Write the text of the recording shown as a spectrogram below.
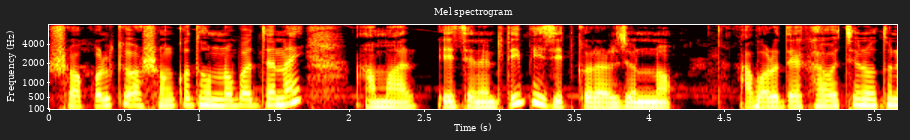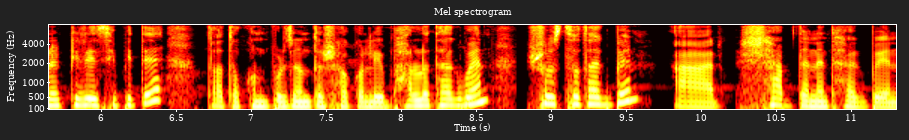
সকলকে অসংখ্য ধন্যবাদ জানাই আমার এই চ্যানেলটি ভিজিট করার জন্য। আবারও দেখা হচ্ছে নতুন একটি রেসিপিতে ততক্ষণ পর্যন্ত সকলে ভালো থাকবেন, সুস্থ থাকবেন আর সাবধানে থাকবেন।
